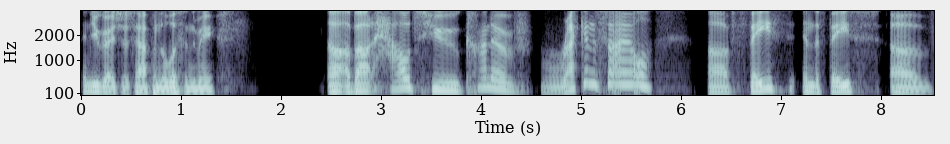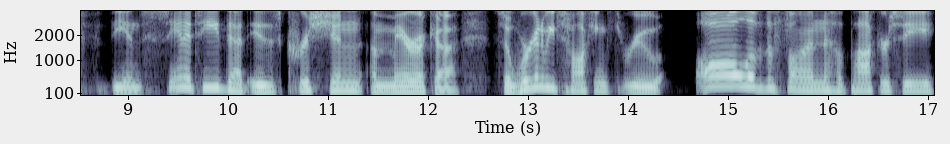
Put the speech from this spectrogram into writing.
and you guys just happen to listen to me uh, about how to kind of reconcile uh, faith in the face of the insanity that is Christian America. So, we're going to be talking through all of the fun hypocrisy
